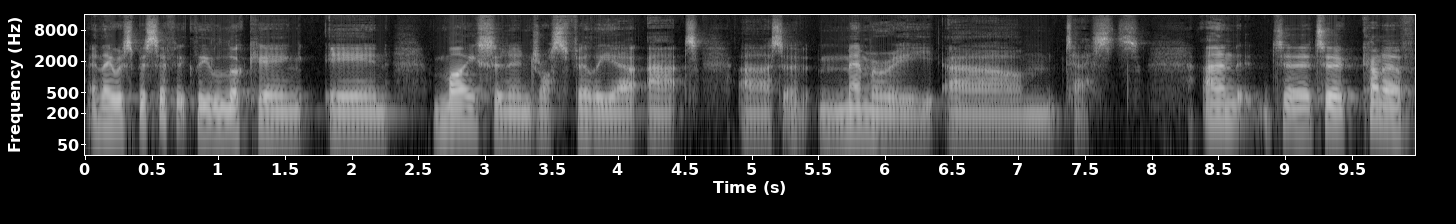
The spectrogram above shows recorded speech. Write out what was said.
and they were specifically looking in mice and in Drosophila at uh, sort of memory um, tests. And to, to kind of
